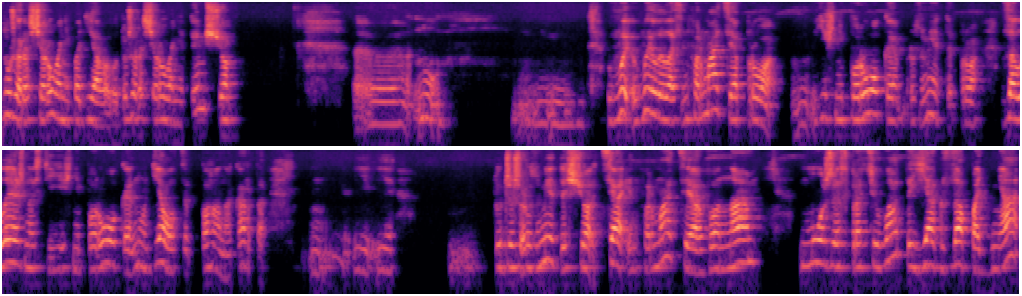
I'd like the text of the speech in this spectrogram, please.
дуже розчаровані по дьяволу, дуже розчаровані тим, що е, ну, ви- вилилась інформація про їхні пороки, розумієте, про залежності, їхні пороки. Ну, дьявол це погана карта. І, і тут же ж розумієте, що ця інформація вона може спрацювати як западня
